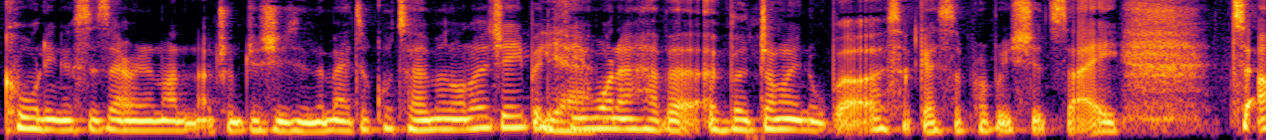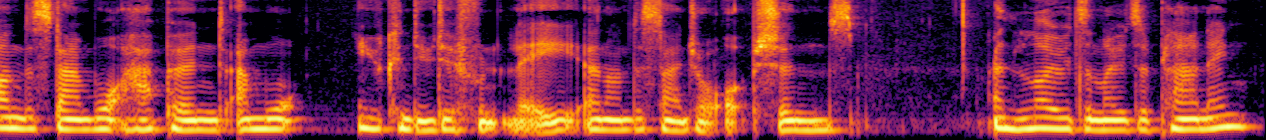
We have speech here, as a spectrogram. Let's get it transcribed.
calling a cesarean an unnatural, I'm just using the medical terminology. But if you want to have a, a vaginal birth, I guess I probably should say, to understand what happened and what you can do differently and understand your options and loads and loads of planning.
